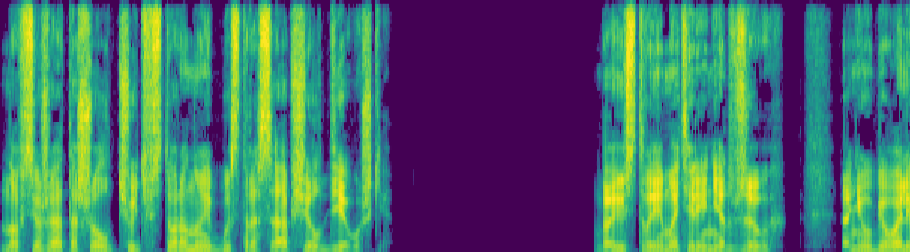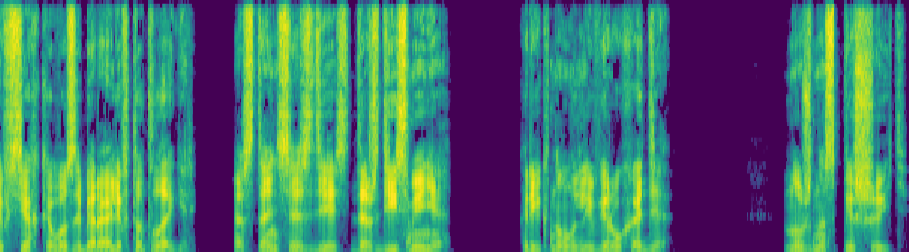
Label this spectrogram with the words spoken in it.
но все же отошел чуть в сторону и быстро сообщил девушке. «Боюсь, твоей матери нет в живых. Они убивали всех, кого забирали в тот лагерь. Останься здесь, дождись меня!» крикнул Ливер, уходя. Нужно спешить.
